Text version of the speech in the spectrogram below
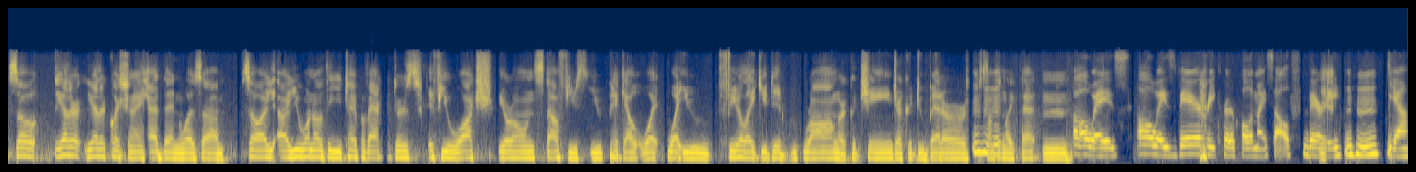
So the other the other question I had then was, um, so are you, are you one of the type of actors? If you watch your own stuff, you you pick out what what you feel like you did wrong or could change or could do better or Mhm. something like that. Mm. Always, always very critical of myself. Very. hmm Yeah.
